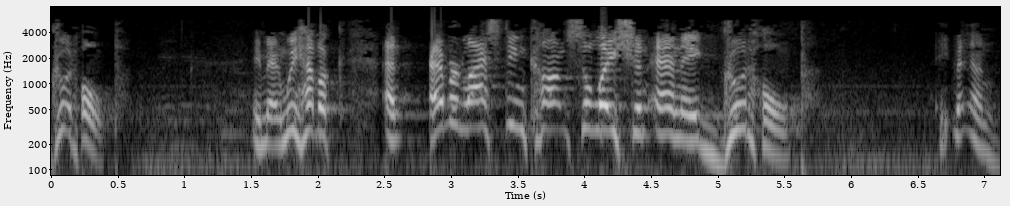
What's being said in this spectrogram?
good hope. Amen. We have a, an everlasting consolation and a good hope. Amen.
